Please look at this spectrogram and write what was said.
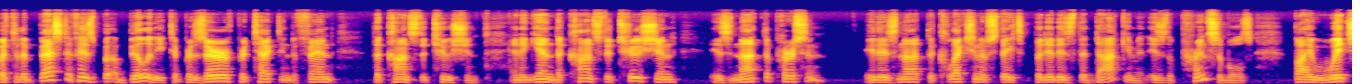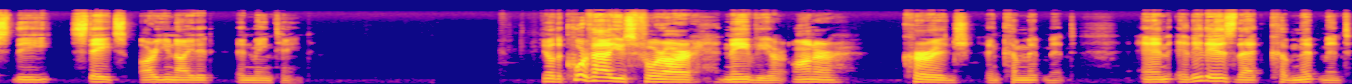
But to the best of his ability to preserve, protect, and defend the Constitution. And again, the Constitution is not the person, it is not the collection of states, but it is the document, is the principles by which the states are united and maintained. You know, the core values for our Navy are honor, courage, and commitment. And, and it is that commitment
